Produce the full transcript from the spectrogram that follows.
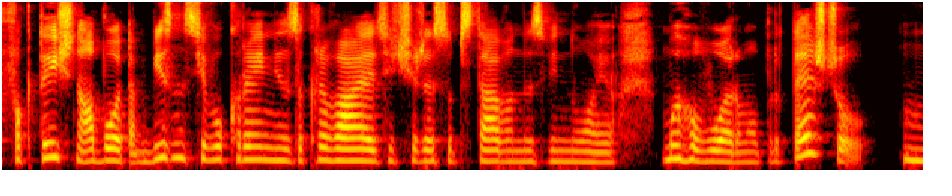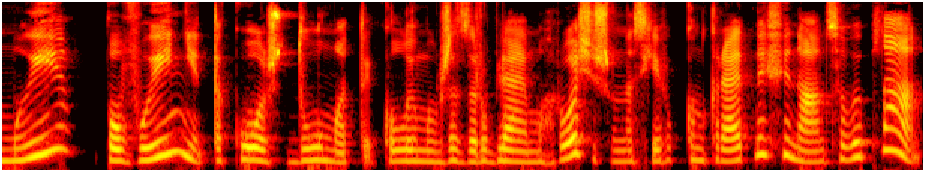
фактично або там бізнеси в Україні закриваються через обставини з війною. Ми говоримо про те, що ми повинні також думати, коли ми вже заробляємо гроші, що в нас є конкретний фінансовий план.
